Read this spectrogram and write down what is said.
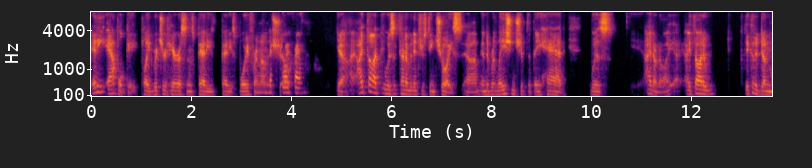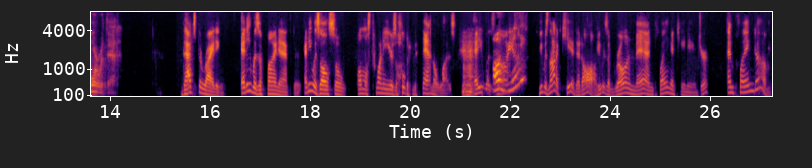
Eddie Applegate played Richard Harrison's Patty Patty's boyfriend on the show. Boyfriend. Yeah, I, I, thought it was kind of an interesting choice, um, and the relationship that they had was, I don't know, I I thought it, they could have done more with that. That's the writing. Eddie was a fine actor. Eddie was also almost 20 years older than Anna was. Mm-hmm. Eddie was. Oh, not, really? He was not a kid at all. He was a grown man playing a teenager and playing dumb.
